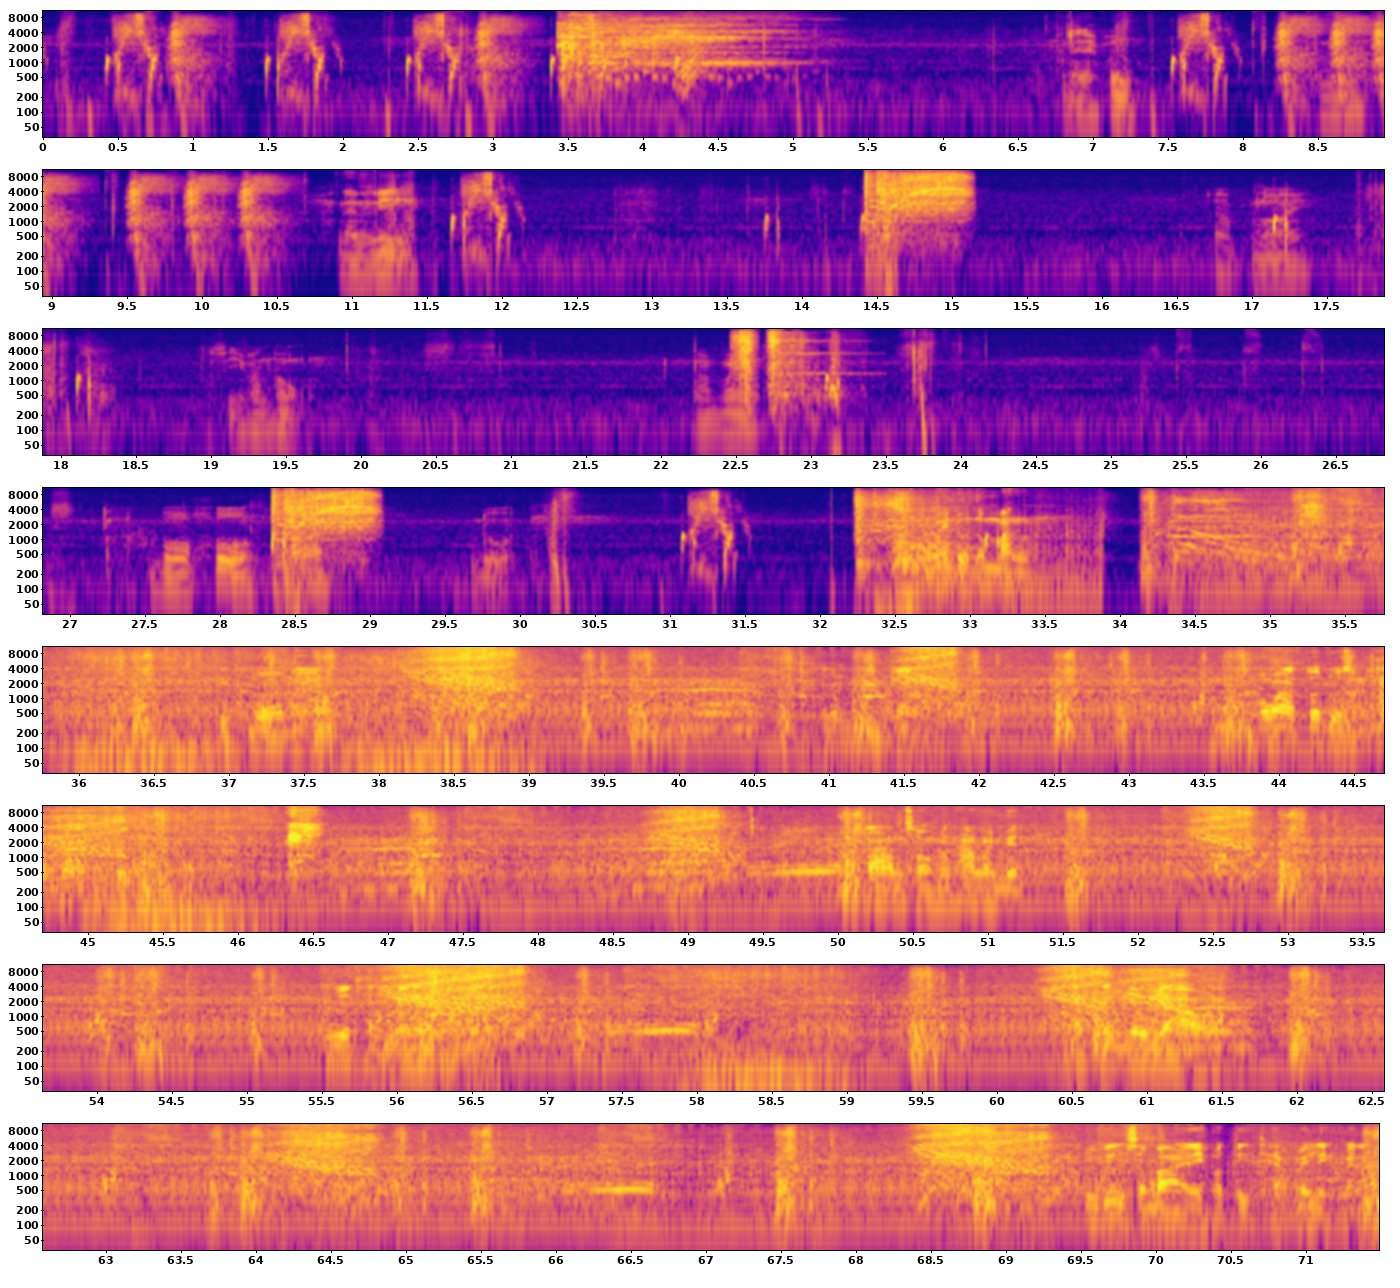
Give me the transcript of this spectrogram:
ไหนเพิ่งอันนี้แลนลี่ครับร้อยสี่พันหกรับไหมโบคู่แล้วก็ดูดเอาไว้ดูดน้ำมัน ติดโบมาต้องพึ่งกันเพราะว่าตัวดูดสำคัญมากทุกคนการ 2,500 เมตรไม่รู้จะถึงไหมนะอัดกันยาวๆนะ วิ่งสบายเลยเพราะติดแถบไม่เหล็กไปนะ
